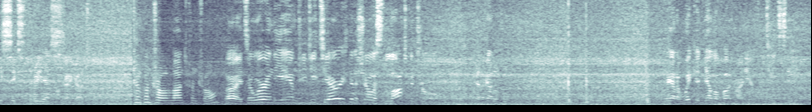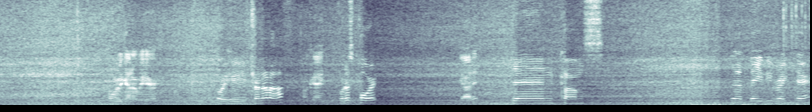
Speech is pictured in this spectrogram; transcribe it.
E63S. Okay, gotcha. Control, launch control. All right, so we're in the AMG GTR. He's going to show us launch control. We got, a, we got a wicked yellow button right here for TC. What do we got over here? Or here, you turn it off. Okay, Put a sport. got it. Then comes that baby right there,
